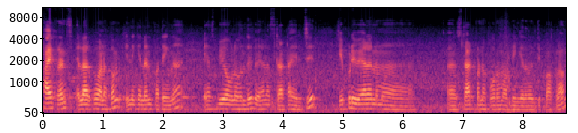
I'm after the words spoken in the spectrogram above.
ஹாய் ஃப்ரெண்ட்ஸ் எல்லாருக்கும் வணக்கம். இன்றைக்கி என்னென்னு பார்த்தீங்கன்னா எஸ்பிஓவில் வந்து வேலை ஸ்டார்ட் ஆகிருச்சு எப்படி வேலை நம்ம ஸ்டார்ட் பண்ண போகிறோம் அப்படிங்கிறத பற்றி பார்க்கலாம்.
